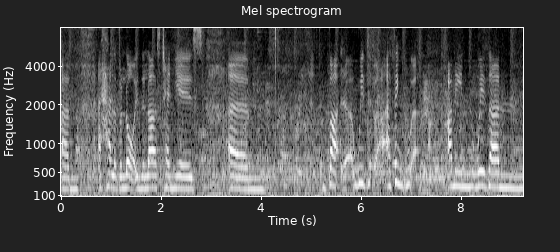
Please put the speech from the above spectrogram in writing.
um, a hell of a lot in the last 10 years. Um, but uh, with, I think, I mean, with um,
